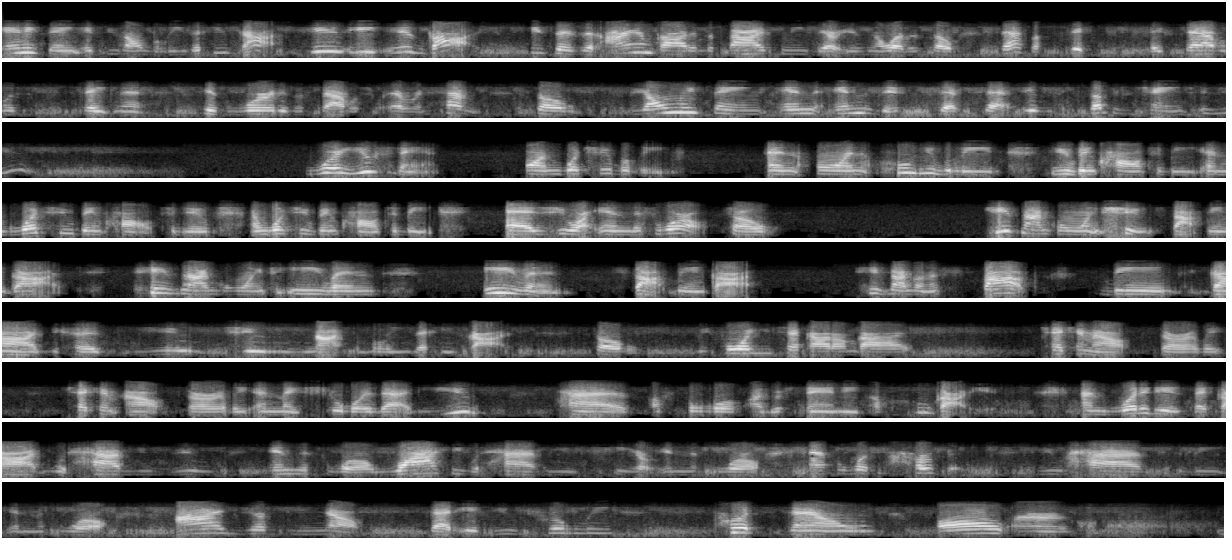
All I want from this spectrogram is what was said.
anything if you don't believe that He's God. He He is God. He says that I am God, and besides me there is no other. So that's a fixed, established statement. His word is established forever in heaven. So the only thing in in this that that is subject to change is you. Where you stand on what you believe and on who you believe you've been called to be and what you've been called to do and what you've been called to be as you are in this world. So he's not going to stop being God. He's not going to even even stop being God. He's not going to stop being God because you choose not to believe that he's God. So before you check out on God, check him out thoroughly. Check him out thoroughly and make sure that you have a full understanding of who God is and what it is that God would have you do in this world, why he would have you here in this world, and for what purpose you have to be in this world. I just know that if you truly put down all of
